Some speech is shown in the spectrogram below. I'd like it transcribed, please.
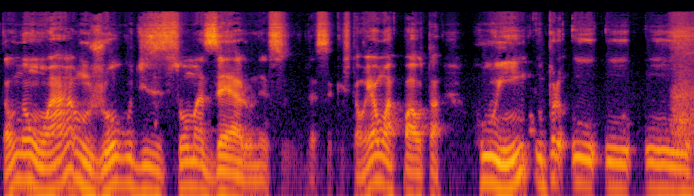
Então, não há um jogo de soma zero nessa, questão. É uma pauta ruim. O, o, o, o,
